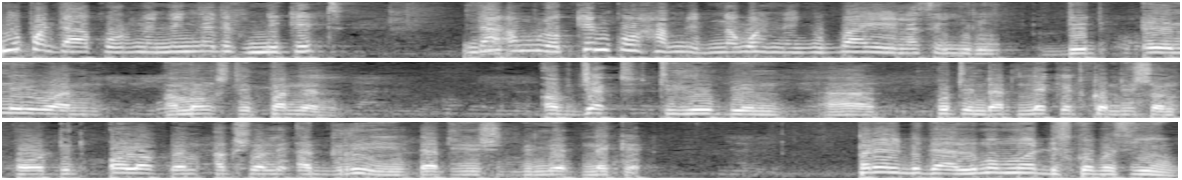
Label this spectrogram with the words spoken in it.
ñëpp a d'accord ne nañ la def naked ndax amuloo kenn koo xam ne dina wax ne ñu bàyyee la sa yére Did anyone amongst the panel object to you being uh, put in that naked condition, or did all of them actually agree that you should be made naked? panel bi daal lu ma mën a discover si ñoom.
